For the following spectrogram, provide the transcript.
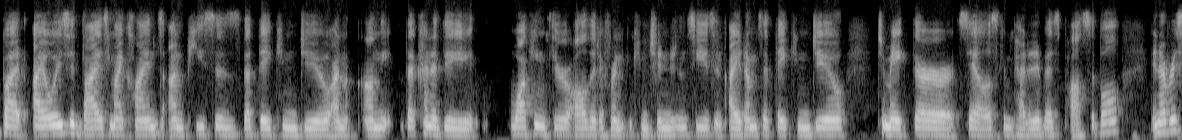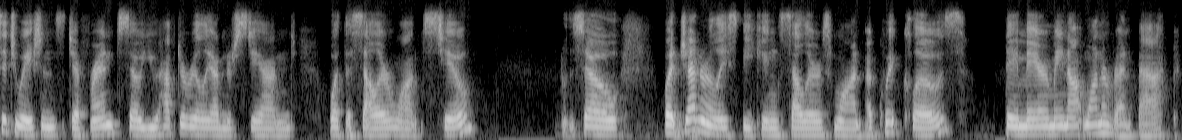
but I always advise my clients on pieces that they can do on, on the, that kind of the walking through all the different contingencies and items that they can do to make their sale as competitive as possible. And every situation is different. So you have to really understand what the seller wants to. So, but generally speaking, sellers want a quick close. They may or may not want a rent back.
